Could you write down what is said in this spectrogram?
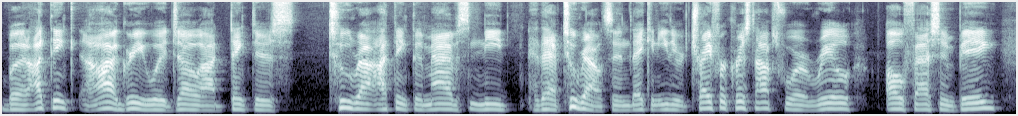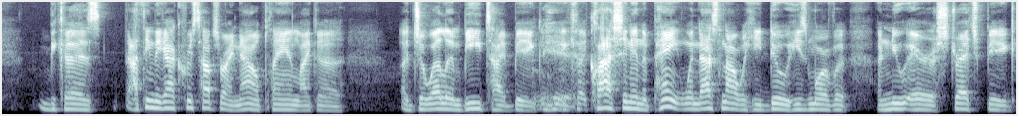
But I think I agree with Joe. I think there's two route. I think the Mavs need they have two routes, and they can either trade for Kristaps for a real old fashioned big, because I think they got Kristaps right now playing like a a Joel Embiid type big, cl- clashing in the paint when that's not what he do. He's more of a, a new era stretch big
